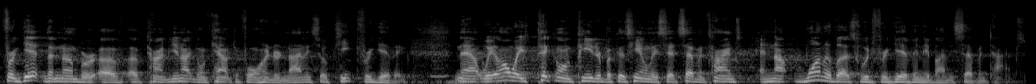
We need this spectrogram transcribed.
Forget the number of, of times. You're not going to count to 490, so keep forgiving. Now, we always pick on Peter because he only said seven times, and not one of us would forgive anybody seven times.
